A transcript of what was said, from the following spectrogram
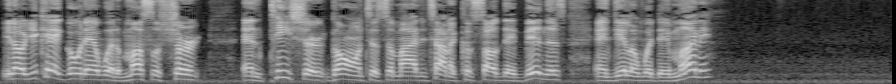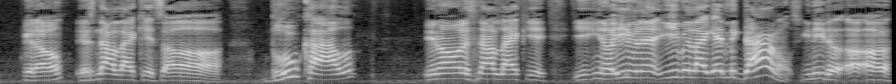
You know, you can't go there with a muscle shirt and t-shirt going to somebody trying to consult their business and dealing with their money. You know, it's not like it's uh blue collar. You know, it's not like you, you, you know, even at, even like at McDonald's, you need a, a, a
